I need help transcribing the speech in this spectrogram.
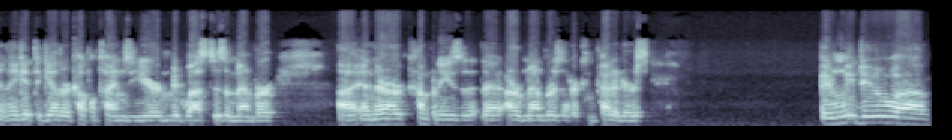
and they get together a couple times a year. Midwest is a member, uh, and there are companies that, that, are members that are competitors. And we do uh,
